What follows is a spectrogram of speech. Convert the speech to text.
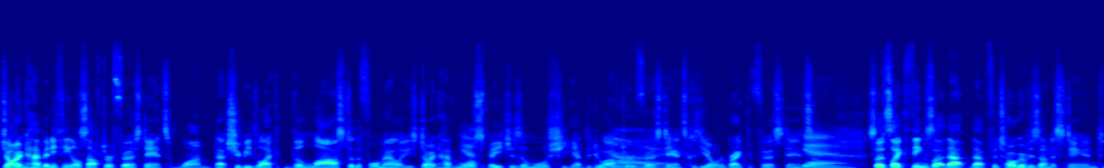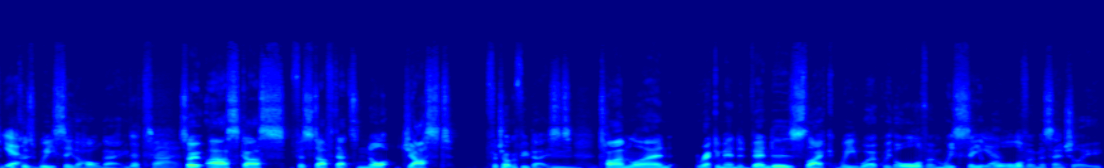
don't have anything else after a first dance. One, that should be like the last of the formalities. Don't have more Yeah. speeches or more shit you have to do after a first dance because you don't want to break the first dance up. Yeah. So it's like things like that that photographers understand Yeah. because we see the whole day. That's right. So ask us for stuff that's not just photography based. Mm. Timeline, recommended vendors, like we work with all of them. We see Yeah. all of them essentially.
